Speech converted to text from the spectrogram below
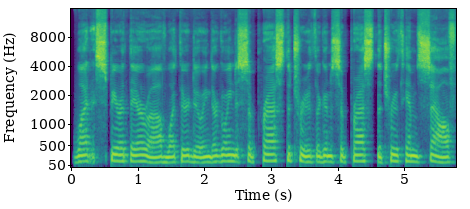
what spirit they are of, what they're doing. They're going to suppress the truth. They're going to suppress the truth himself.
